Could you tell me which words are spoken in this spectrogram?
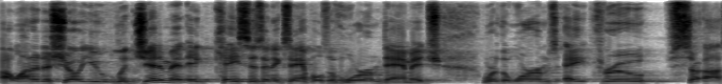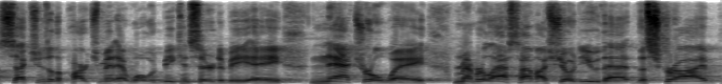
I wanted to show you legitimate cases and examples of worm damage where the worms ate through uh, sections of the parchment at what would be considered to be a natural way. Remember last time I showed you that the scribe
